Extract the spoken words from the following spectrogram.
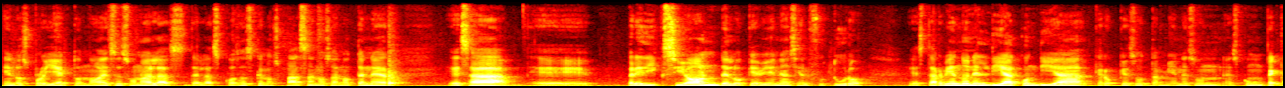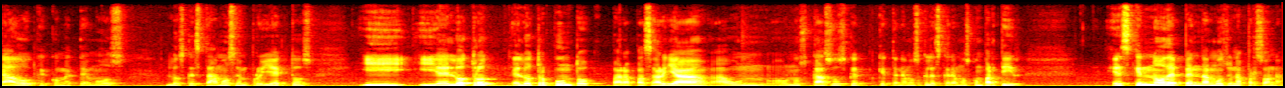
en los proyectos, ¿no? Esa es una de las, de las cosas que nos pasan, o sea, no tener esa eh, predicción de lo que viene hacia el futuro. Estar viendo en el día con día, creo que eso también es, un, es como un pecado que cometemos los que estamos en proyectos. Y, y el, otro, el otro punto, para pasar ya a, unos casos que, que, tenemos que les queremos compartir, es que no dependamos de una persona.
